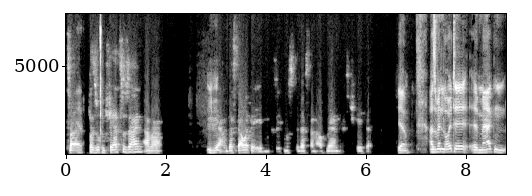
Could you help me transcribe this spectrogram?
Zwar ja. versuchen fair zu sein, aber Mhm. Ja, und das dauerte eben. Also ich musste das dann auch lernen erst später. Ja, also wenn Leute äh, merken,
